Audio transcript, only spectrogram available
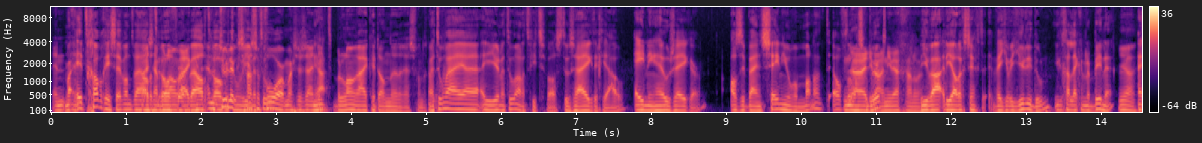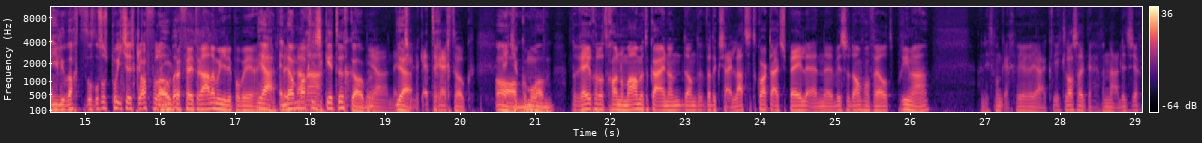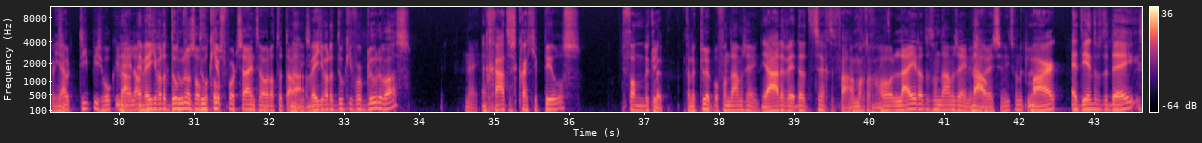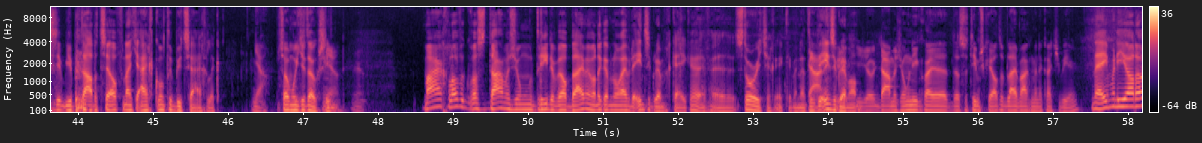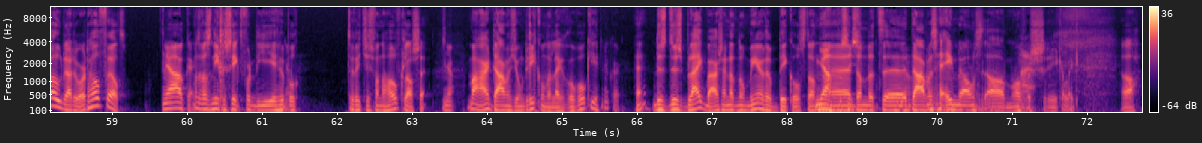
en Maar het grappige is, hè, want wij, wij hadden zijn het belangrijk. En natuurlijk gaan ze voor, maar ze zijn Ja. niet belangrijker dan de rest van de Maar toen wij eh, hier naartoe aan het fietsen was, toen zei ik tegen jou, één ding heel zeker. Als dit bij een senioren mannen elftal was Nee, die gebeurd, waren niet weggaan hoor. die, die hadden gezegd, weet je wat jullie doen? Jullie gaan lekker naar binnen. ja. En jullie wachten tot onze potjes klap Je moet verlopen. bij veteranen moet je dit proberen. Ja, en dan mag je eens een keer terugkomen. Ja, nee, Ja. natuurlijk. En terecht ook. Oh, Weet je, kom op. Regel dat gewoon normaal met elkaar. En dan, dan wat ik zei, laat ze het kwart uitspelen en eh, wissel dan van veld. Prima. En dit vond ik echt weer, ja, ik, ik las dat ik dacht van, nou, dit is echt weer Ja. zo typisch hockey Nou, Nederland. en weet je wat het doek, Doen alsof we doekje... topsport zijn, terwijl dat totaal Nou, niet weet je wat het doekje voor het bloeden was? Nee, Een gratis kratje pils van de club. Van de club of van Dames 1. Ja, dat, weet- dat is echt een Je mag toch leiden dat het van Dames 1 is Nou, geweest en niet van de club. Maar at the end of the day, je betaalt het zelf vanuit je eigen contributie eigenlijk. ja. Zo moet je het ook zien. Ja, ja. Maar geloof ik was Damesjong 3 er wel blij mee. Want ik heb nog even de Instagram gekeken. Even een storytje. Ik heb natuurlijk de Instagram al. al. Dames jong, die kan je, dat soort teams kun je altijd blij maken met een kratje bier. Nee, maar die hadden ook daardoor het hoofdveld. Ja, oké. Want het was niet geschikt voor die huppeltrutjes van de hoofdklasse. Ja. Maar Damesjong 3 kon er lekker op. Hè? Dus, dus blijkbaar zijn dat nog meer bikkels dan, Ja, eh, dan dat eh, Ja. Dames 1 Amsterdam. Oh, man, Nou verschrikkelijk. Oh.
